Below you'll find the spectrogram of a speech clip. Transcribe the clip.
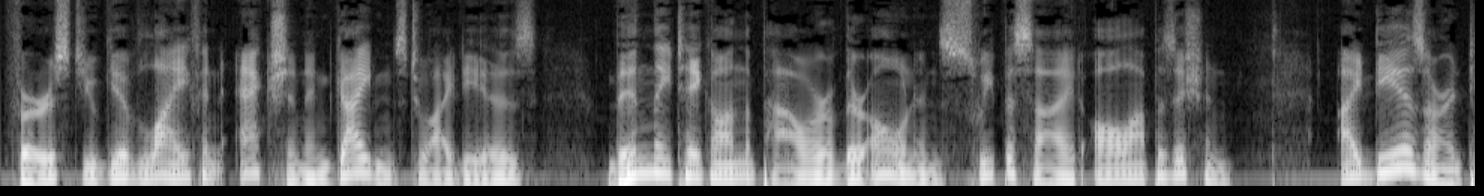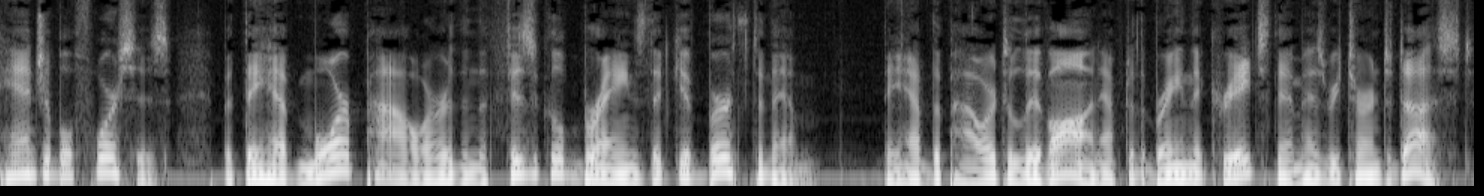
First you give life and action and guidance to ideas, then they take on the power of their own and sweep aside all opposition. Ideas are intangible forces, but they have more power than the physical brains that give birth to them. They have the power to live on after the brain that creates them has returned to dust.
